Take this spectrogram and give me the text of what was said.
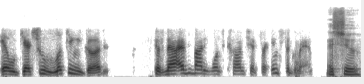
it'll get you looking good because now everybody wants content for Instagram, It's true.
